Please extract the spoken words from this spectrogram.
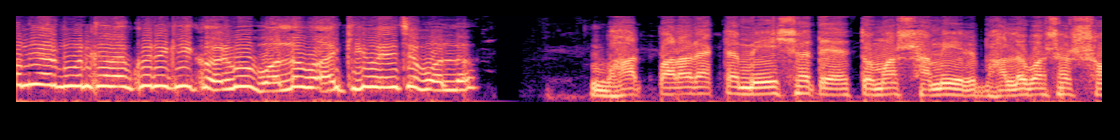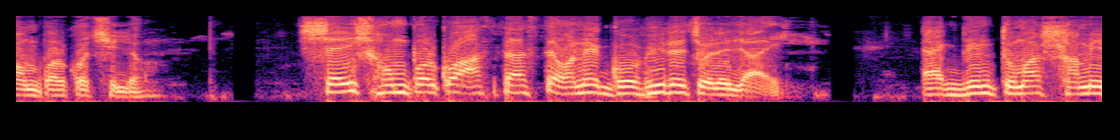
আমি আর মন খারাপ করে কি করব? বলো ভাই কি হয়েছে বলো। ভাত পাড়ার একটা মেয়ের সাথে তোমার স্বামীর ভালোবাসার সম্পর্ক ছিল। সেই সম্পর্ক আস্তে আস্তে অনেক গভীরে চলে যায়। একদিন তোমার স্বামী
